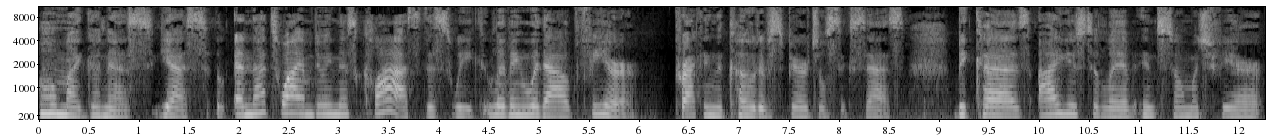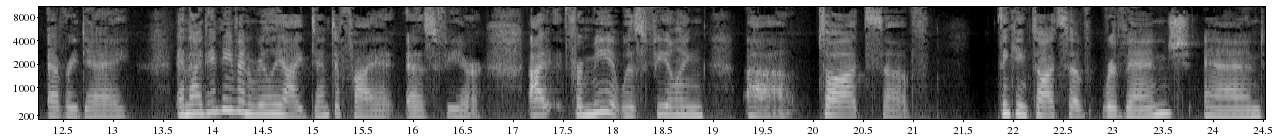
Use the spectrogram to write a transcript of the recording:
Oh my goodness. Yes. And that's why I'm doing this class this week, Living Without Fear, Cracking the Code of Spiritual Success. Because I used to live in so much fear every day. And I didn't even really identify it as fear. I, for me, it was feeling, uh, thoughts of thinking thoughts of revenge and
